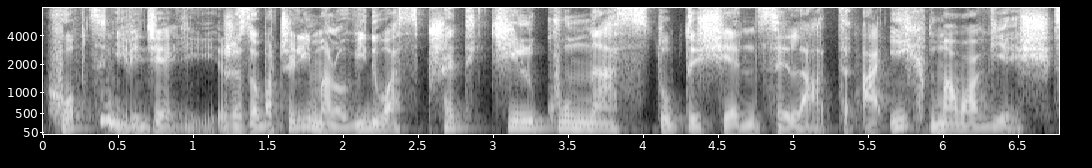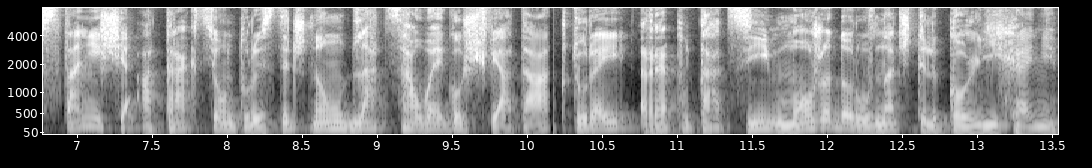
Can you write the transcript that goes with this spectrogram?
Chłopcy nie wiedzieli, że zobaczyli malowidła sprzed kilkunastu tysięcy lat, a ich mała wieś stanie się atrakcją turystyczną dla całego świata, której reputacji może dorównać tylko Licheń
